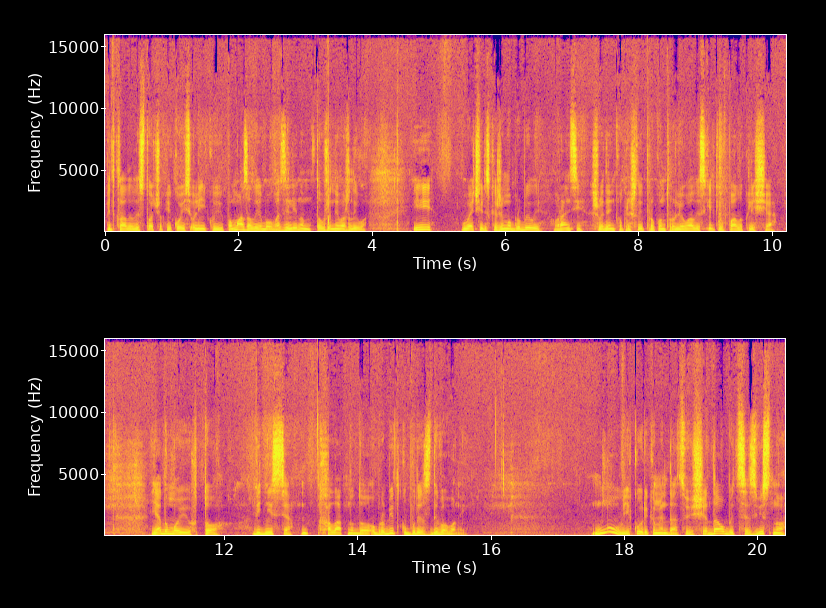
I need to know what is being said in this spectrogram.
підклали листочок якоюсь олійкою помазали або вазеліном, то вже не важливо. І ввечері, скажімо, обробили, вранці швиденько прийшли, проконтролювали, скільки впало кліща. Я думаю, хто віднісся халатно до обробітку, буде здивований. Ну, яку рекомендацію ще дав би це, звісно,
